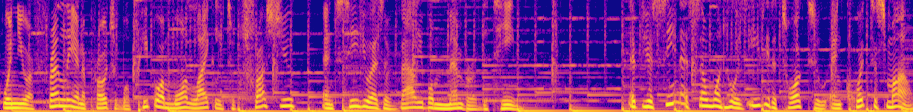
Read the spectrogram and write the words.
When you are friendly and approachable, people are more likely to trust you and see you as a valuable member of the team. If you're seen as someone who is easy to talk to and quick to smile,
